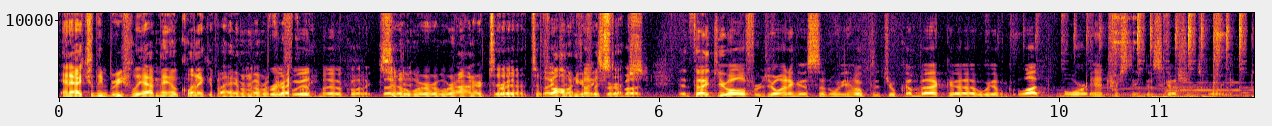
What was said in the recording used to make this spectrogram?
and actually briefly at Mayo Clinic, if I remember briefly correctly. Briefly at Mayo Clinic. Thank so you. we're we're honored to, to follow in your thanks footsteps. Very much. And thank you all for joining us, and we hope that you'll come back. Uh, we have a lot more interesting discussions for you.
